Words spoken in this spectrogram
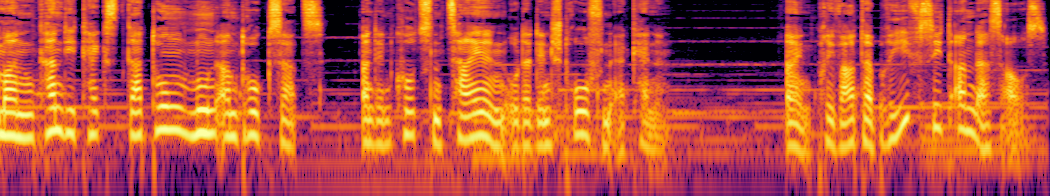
Man kann die Textgattung nun am Drucksatz, an den kurzen Zeilen oder den Strophen erkennen. Ein privater Brief sieht anders aus.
